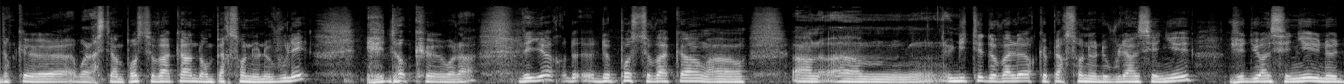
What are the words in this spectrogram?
donc euh, voilà, c'était un poste vacant dont personne ne voulait. Et donc euh, voilà. D'ailleurs, de, de poste vacant en, unité de valeur que personne ne voulait enseigner, j'ai dû enseigner une,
